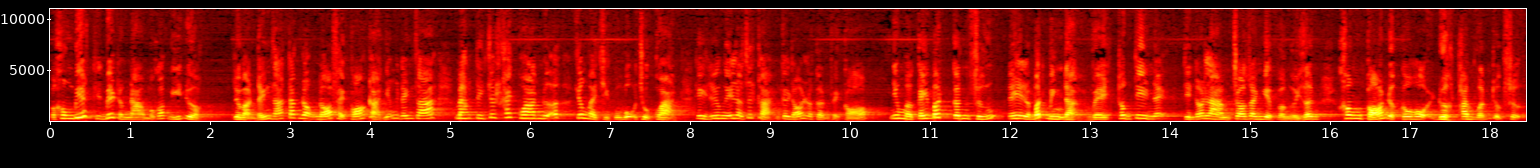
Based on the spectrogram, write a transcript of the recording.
Và không biết thì biết đằng nào mà góp ý được. Rồi bản đánh giá tác động đó phải có cả những đánh giá mang tính chất khách quan nữa, chứ không phải chỉ của bộ chủ quản. Thì tôi nghĩ là tất cả những cái đó là cần phải có. Nhưng mà cái bất cân xứng hay là bất bình đẳng về thông tin đấy thì nó làm cho doanh nghiệp và người dân không có được cơ hội được tham vấn thực sự,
